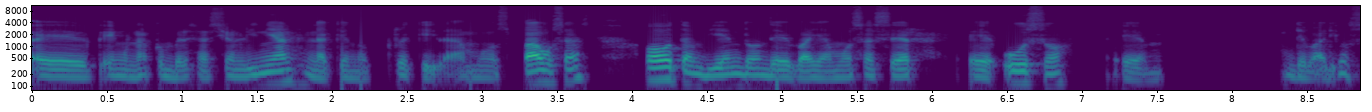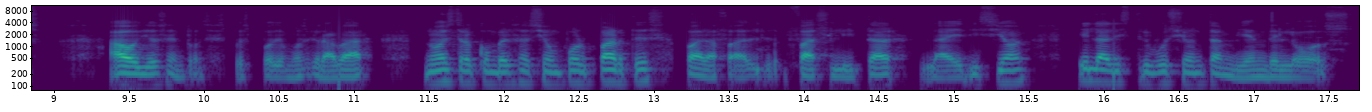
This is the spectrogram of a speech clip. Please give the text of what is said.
eh, en una conversación lineal en la que no requiramos pausas o también donde vayamos a hacer eh, uso em, de varios audios, entonces pues podemos grabar nuestra conversación por partes para facilitar la edición y la distribución también de los,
